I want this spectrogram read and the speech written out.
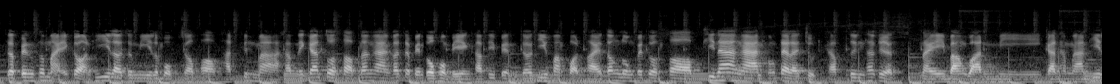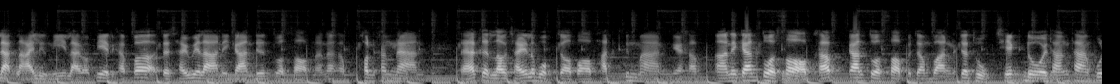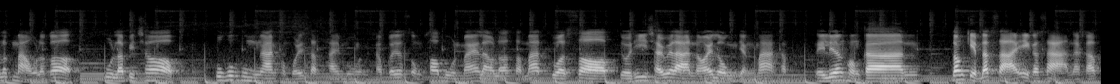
จะเป็นสมัยก่อนที่เราจะมีระบบจอพอพัดขึ้นมาครับในการตรวจสอบหน้างานก็จะเป็นตัวผมเองครับที่เป็นเจ้าที่ความปลอดภัยต้องลงไปตรวจสอบที่หน้างานของแต่ละจุดครับ ซึ่งถ้าเกิดในบางวันมีการทำงานที่หลากหลาย หรือมีหลายประเภทครับก็จะใช้เวลาในการเดินตรวจสอบนั้นนะครับค่อนข้างนาน แต่ถ้าเกิดเราใช้ระบบจอปอพัดขึ้นมาเนี่ยครับในการตรวจสอบครับ การตรวจสอบประจำวันจะถูกเช็คโดยทั้งทางผู้รับเหมา แล้วก็ผู้รับผิดชอบ ผู้ควบคุมงานของบริษัทไทยมูลครับก็จะส่งข้อมูลมาให้เราเราสามารถตรวจสอบ โดยที่ใช้เวลาน้อยลงอย่างมากครับ ในเรื่องของการต้องเก็บรักษาเอกสารนะครับ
